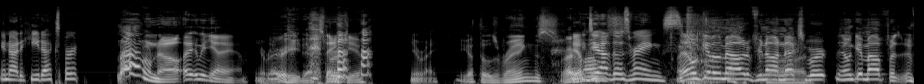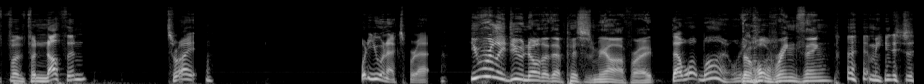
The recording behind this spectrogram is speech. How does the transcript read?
You're not a heat expert? I don't know. I mean, yeah, I am. You're right. You're a heat expert. Thank you. You're right. You got those rings, right? You do have those rings. They don't give them out if you're not an expert. They don't give them out for, for for nothing. That's right. What are you an expert at? You really do know that that pisses me off, right? That what? What? what The whole ring thing. I mean, it's,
